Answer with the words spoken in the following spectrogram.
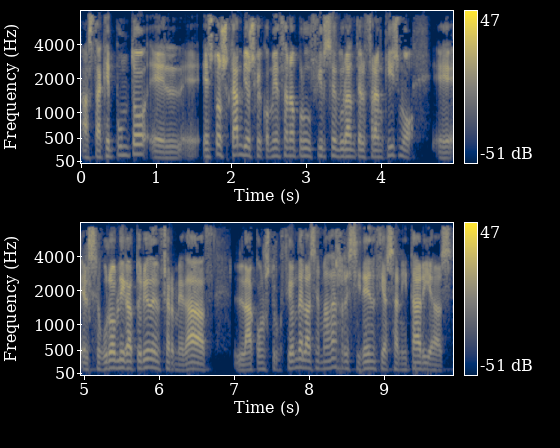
hasta qué punto estos cambios que comienzan a producirse durante el franquismo, el seguro obligatorio de enfermedad, la construcción de las llamadas residencias sanitarias.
